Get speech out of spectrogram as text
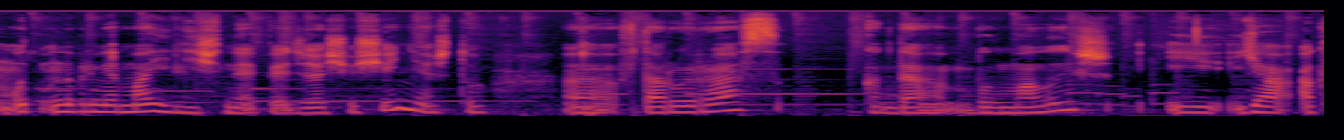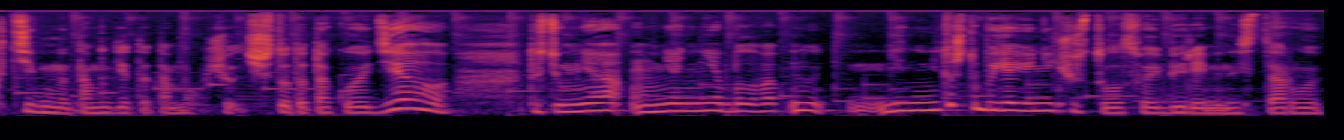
вот, например, мои личные, опять же, ощущения, что второй раз когда был малыш, и я активно там где-то там что-то такое делала. То есть у меня, у меня не было... Ну, не, не то, чтобы я ее не чувствовала, свою беременность вторую,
